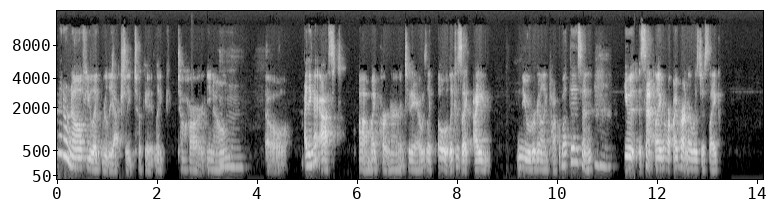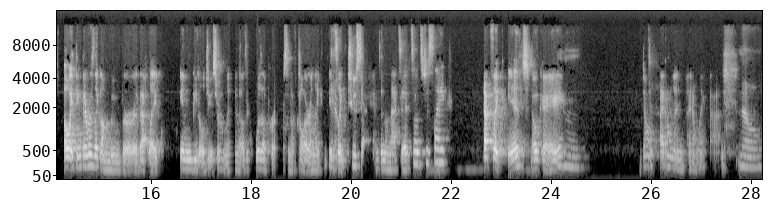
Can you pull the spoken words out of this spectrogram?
I don't know if you like really actually took it like to heart, you know. Mhm. So I think I asked uh, my partner today. I was like, oh, like, cause like I knew we were gonna like talk about this, and Mhm. he was like, my partner was just like, oh, I think there was like a mover that like in Beetlejuice or something that was like was a person of color, and like it's Yeah. like two seconds, and then that's it. So it's just like that's like it. Okay, Mhm. don't I don't I don't like that. No.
